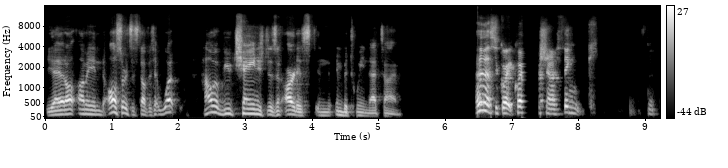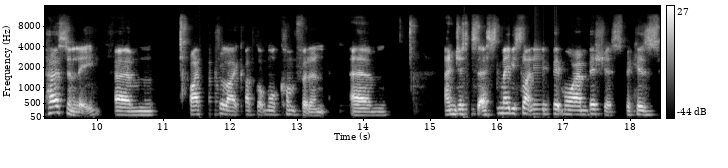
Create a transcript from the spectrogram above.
You had, all, I mean, all sorts of stuff. Is what? How have you changed as an artist in in between that time? I think that's a great question. I think personally, um, I feel like I've got more confident um, and just uh, maybe slightly a bit more ambitious because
